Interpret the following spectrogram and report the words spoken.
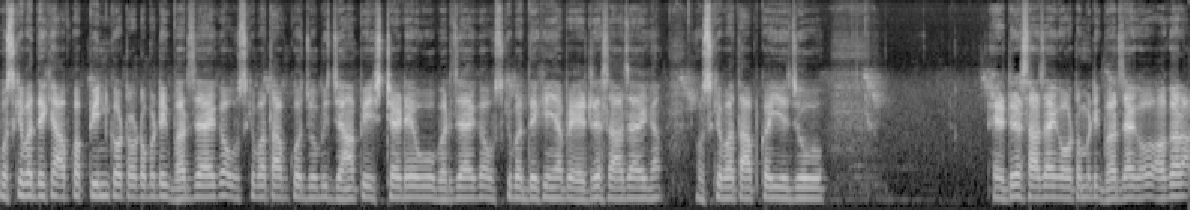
उसके बाद देखिए आपका पिन कोड ऑटोमेटिक भर जाएगा, उसके बाद आपको जो भी जहाँ पे स्टेड है वो भर जाएगा, उसके बाद देखिए यहाँ पे एड्रेस आ जाएगा, उसके बाद आपका ये जो एड्रेस आ जाएगा ऑटोमेटिक भर जाएगा। अगर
